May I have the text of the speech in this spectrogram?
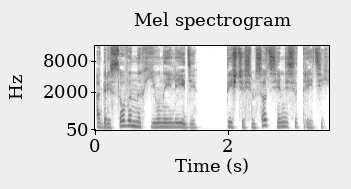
адресованных юной леди, 1773.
